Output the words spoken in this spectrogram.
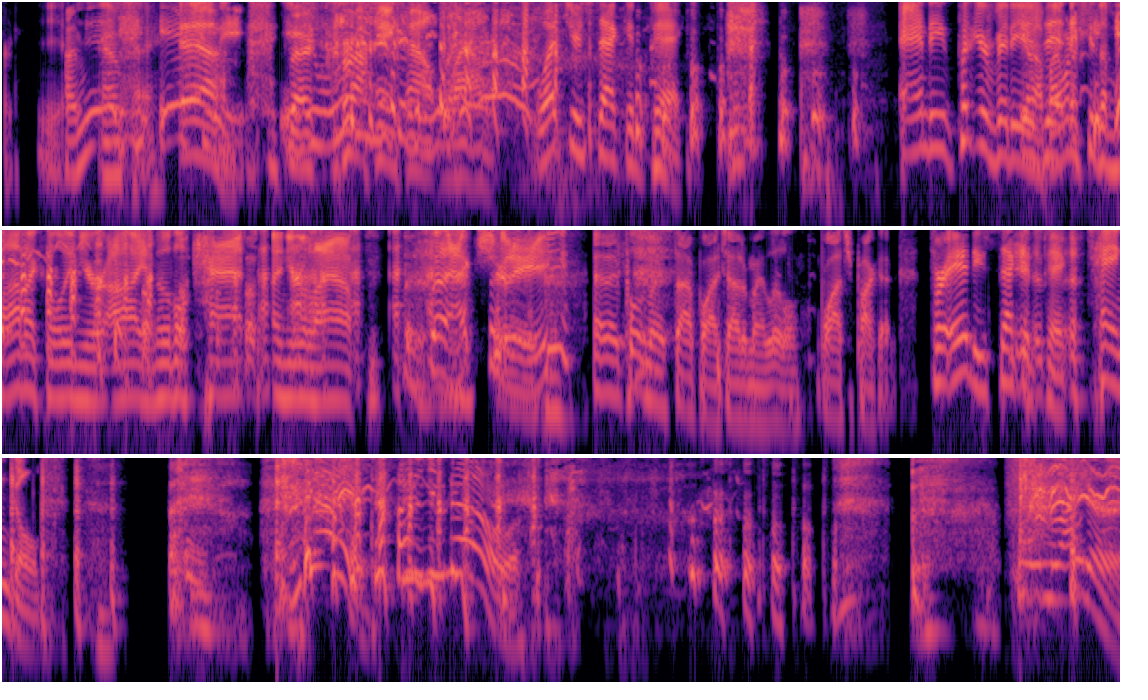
word. Yeah. I'm Okay. actually. if For you crying look out loud! What's your second pick? Andy, put your video Is up. I want to see the monocle in your eye and the little cat on your lap. But actually, And I pulled my stopwatch out of my little watch pocket. For Andy's second Yes. pick, Tangled. How did you know? Flynn Rider.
